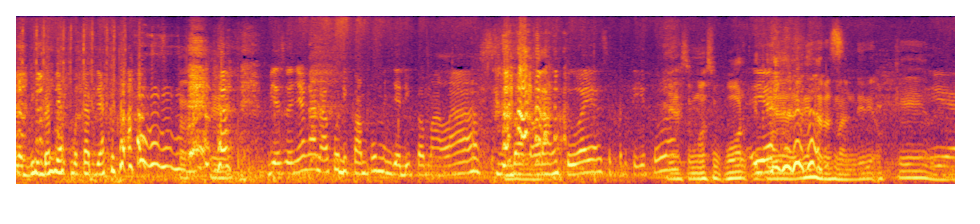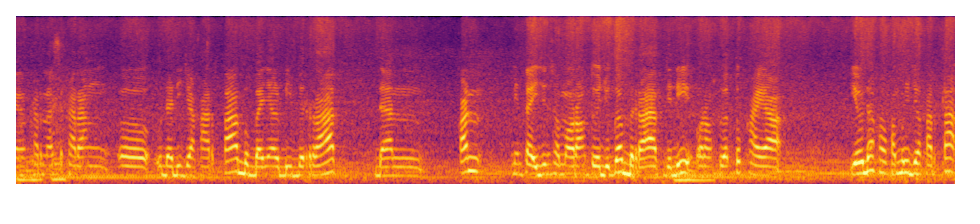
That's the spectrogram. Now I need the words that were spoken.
lebih banyak bekerja biasanya kan aku di kampung menjadi pemalas beban orang tua ya seperti itulah ya semua support gitu Iya. ya. Ini harus mandiri. Oke. Iya, karena sekarang eh, udah di Jakarta bebannya lebih berat dan kan minta izin sama orang tua juga berat. Jadi orang tua tuh kayak ya udah kalau kamu di Jakarta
